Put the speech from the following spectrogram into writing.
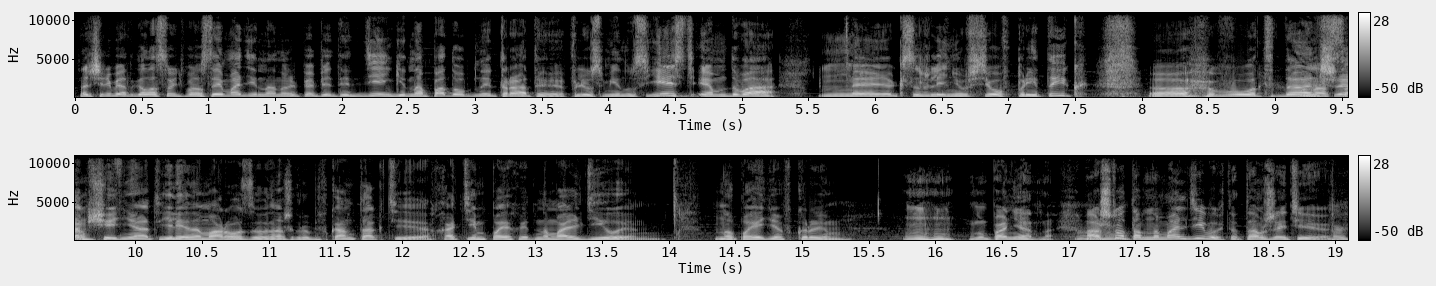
Значит, ребят, голосуйте, пожалуйста. М1 на 055. Деньги на подобные траты плюс-минус есть. М2, м, э, к сожалению, все впритык. Э, вот, У нас дальше. сообщение от Елены Морозовой в нашей группе ВКонтакте. Хотим поехать на Мальдивы, но поедем в Крым. Мгм, Ну, понятно. А что там на Мальдивах-то? Там же эти А вы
